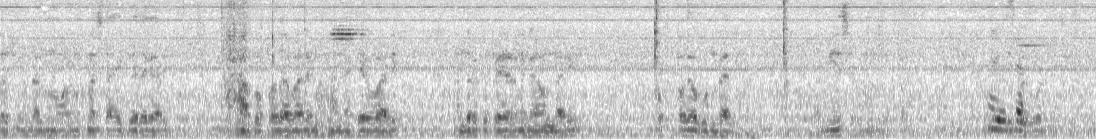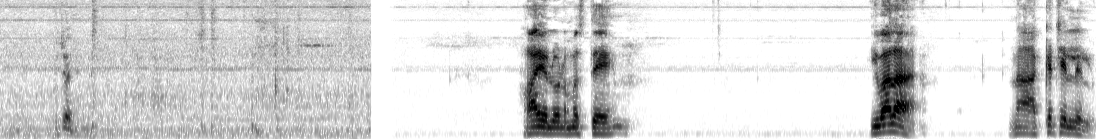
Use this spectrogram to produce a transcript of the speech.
సంతోషంగా ఉండాలి. నువ్వు అనుకున్న స్థాయికి ఎదగాలి మహా గొప్పది అవ్వాలి మహా నటి అవ్వాలి అందరికీ ప్రేరణగా ఉండాలి గొప్పగా ఉండాలి. మీ కూర్చోండి. హాయ్ హలో నమస్తే. ఇవాళ నా అక్క చెల్లెలు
